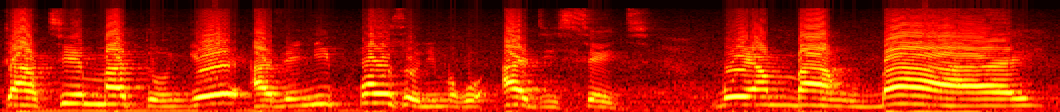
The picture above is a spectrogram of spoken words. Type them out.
quartier Matonge, avenue Pozo numero A17. Boya mbangu, bye!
